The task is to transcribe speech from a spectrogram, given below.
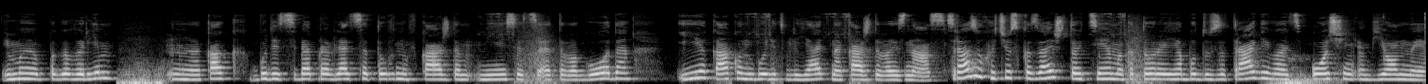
И мы поговорим, э, как будет себя проявлять Сатурн в каждом месяце этого года, и как он будет влиять на каждого из нас. Сразу хочу сказать, что темы, которые я буду затрагивать, очень объемные.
